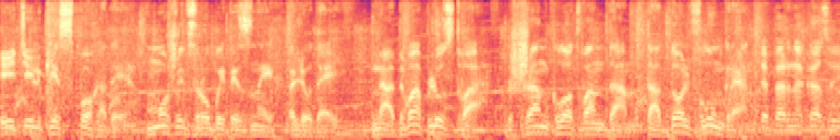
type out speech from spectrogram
І тільки спогади можуть зробити з них людей. На 2 плюс 2 Жан-Клод Ван Дам та Дольф Лунгрен. Тепер наказую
